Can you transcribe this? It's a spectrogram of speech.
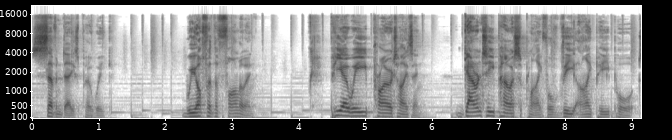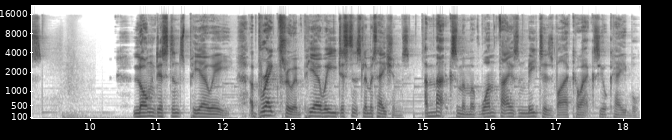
7 days per week. We offer the following PoE prioritizing, guarantee power supply for VIP ports. Long distance PoE, a breakthrough in PoE distance limitations, a maximum of 1000 meters via coaxial cable.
